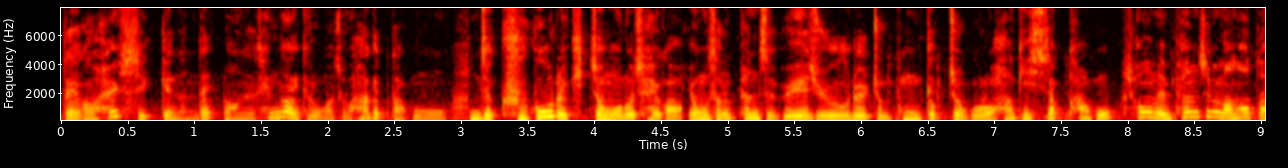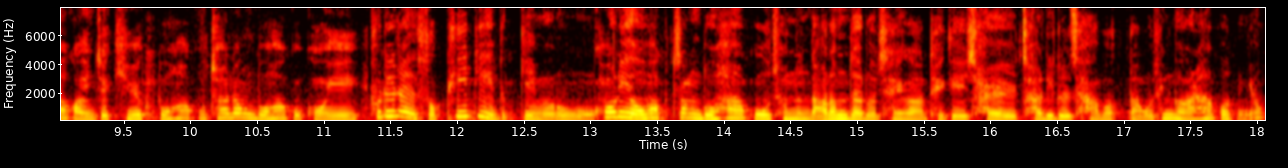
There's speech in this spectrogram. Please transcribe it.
내가 할 수 있겠는데? 되는데? 라는 생각이 들어가지고 하겠다고 이제 그거를 기점으로 제가 영상 편집 외주를 좀 본격적으로 하기 시작하고 처음엔 편집만 하다가 이제 기획도 하고 촬영도 하고 거의 프리랜서 PD 느낌으로 커리어 확장도 하고 저는 나름대로 제가 되게 잘 자리를 잡았다고 생각을 하거든요.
